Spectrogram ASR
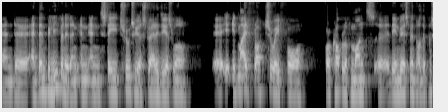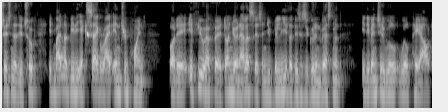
and uh, and then believe in it and, and, and stay true to your strategy as well. Uh, it, it might fluctuate for for a couple of months. Uh, the investment or the position that you took, it might not be the exact right entry point. But uh, if you have done your analysis and you believe that this is a good investment, it eventually will will pay out.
